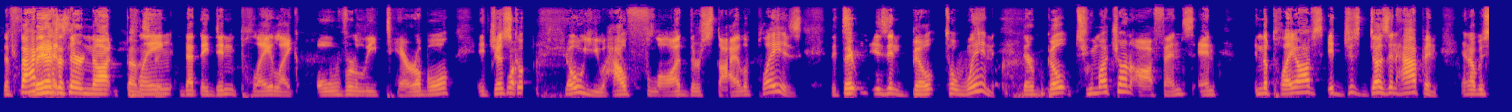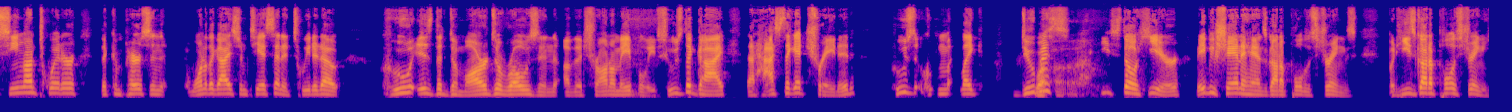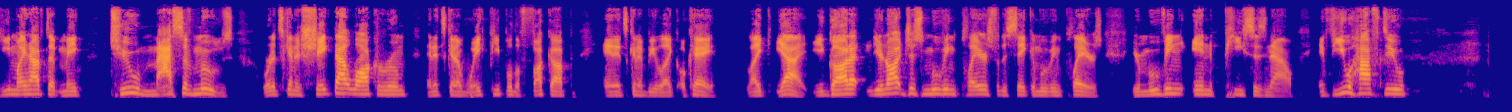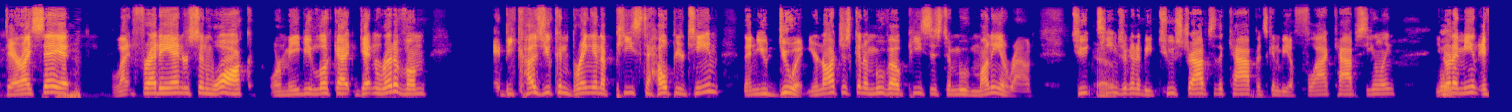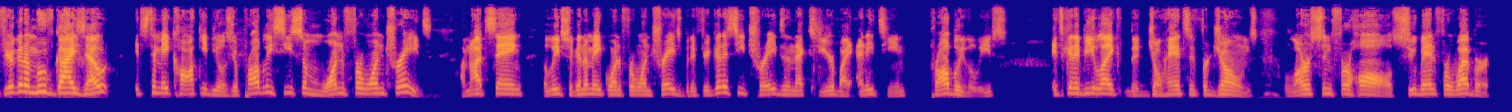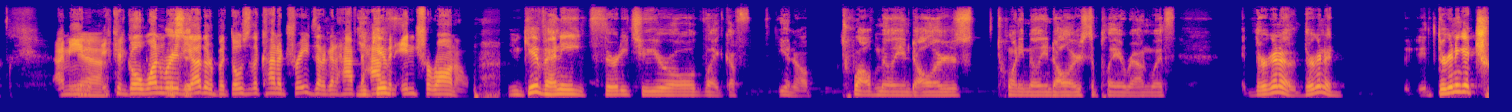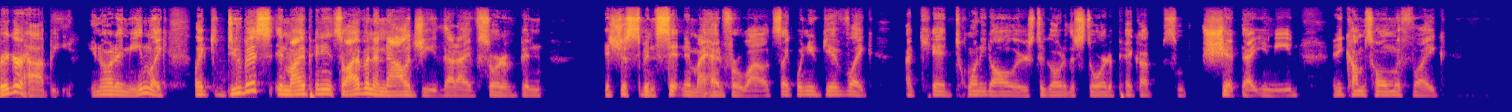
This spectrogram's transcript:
the fact They that they're not playing that they didn't play like overly terrible, it just Well- goes to show you how flawed their style of play is. The They- team isn't built to win. They're built too much on offense and in the playoffs, it just doesn't happen. And I was seeing on Twitter the comparison. One of the guys from TSN had tweeted out, "Who is the Demar Derozan of the Toronto Maple Leafs? Who's the guy that has to get traded? Who's who- like Dubas? Well, uh, he's still here. Maybe Shanahan's got to pull the strings, but he's got to pull a string. He might have to make two massive moves where it's going to shake that locker room and it's going to wake people the fuck up. And it's going to be like, okay, like, yeah, you got to, you're not just moving players for the sake of moving players. You're moving in pieces now. If you have to, dare I say it, let Freddie Andersen walk or maybe look at getting rid of him eh, because you can bring in a piece to help your team, then you do it. You're not just going to move out pieces to move money around. Two Yeah. teams are going to be too strapped to the cap. It's going to be a flat cap ceiling. You know what I mean? If you're going to move guys out, it's to make hockey deals. You'll probably see some one for one trades. I'm not saying the Leafs are going to make one for one trades, but if you're going to see trades in the next year by any team, probably the Leafs, it's going to be like the Johansen for Jones, Larsson for Hall, Subban for Weber. I mean, Yeah. it could go one way or the other, but those are the kind of trades that are going to have to happen give- in Toronto. you give any 32 year old like a you know 12 million dollars 20 million dollars to play around with they're gonna they're gonna they're gonna get trigger happy you know what i mean like like Dubas in my opinion so i have an analogy that i've sort of been it's just been sitting in my head for a while it's like when you give like a kid $20 to go to the store to pick up some shit that you need and he comes home with like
